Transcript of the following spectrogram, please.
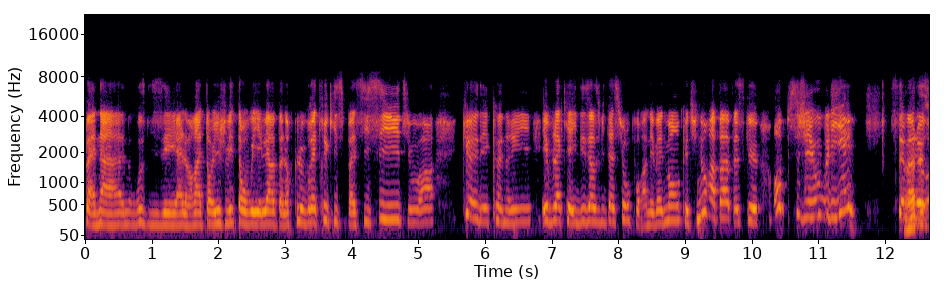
bananes. On se disait alors attends, je vais t'envoyer là alors que le vrai truc il se passe ici, tu vois. Que des conneries. Et voilà qu'il y a eu des invitations pour un événement que tu n'auras pas parce que, oups, j'ai oublié. C'est malheureux.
